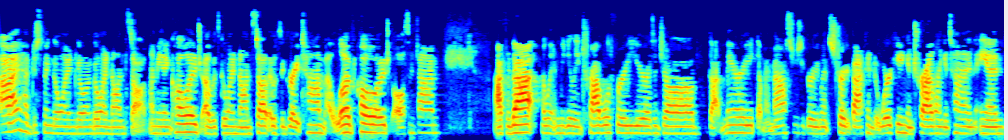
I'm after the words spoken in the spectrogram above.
I have just been going, going, going nonstop. I mean, in college, I was going nonstop. It was a great time. I loved college, awesome time. After that, I went immediately traveled for a year as a job, got married, got my master's degree, went straight back into working and traveling a ton. And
